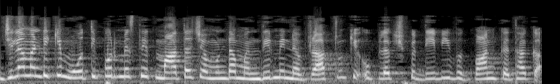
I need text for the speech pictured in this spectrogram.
जिला मंडी के मोतीपुर में स्थित माता चामुंडा मंदिर में नवरात्रों के उपलक्ष्य पर देवी भगवान कथा का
